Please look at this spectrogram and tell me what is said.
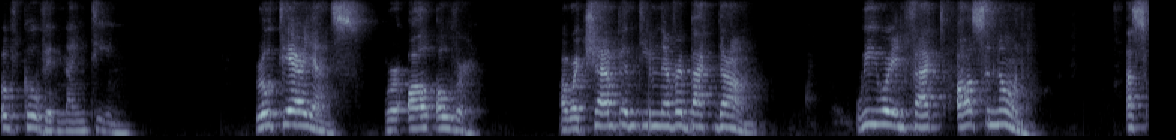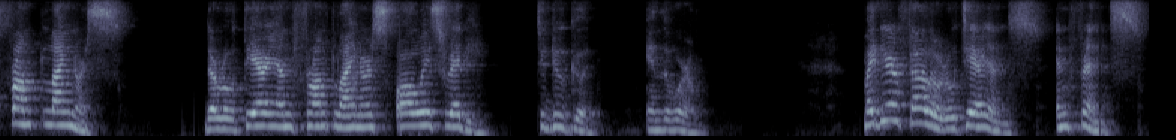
of COVID 19. Rotarians were all over. Our champion team never backed down. We were, in fact, also known as frontliners, the Rotarian frontliners always ready to do good in the world. My dear fellow Rotarians and friends,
